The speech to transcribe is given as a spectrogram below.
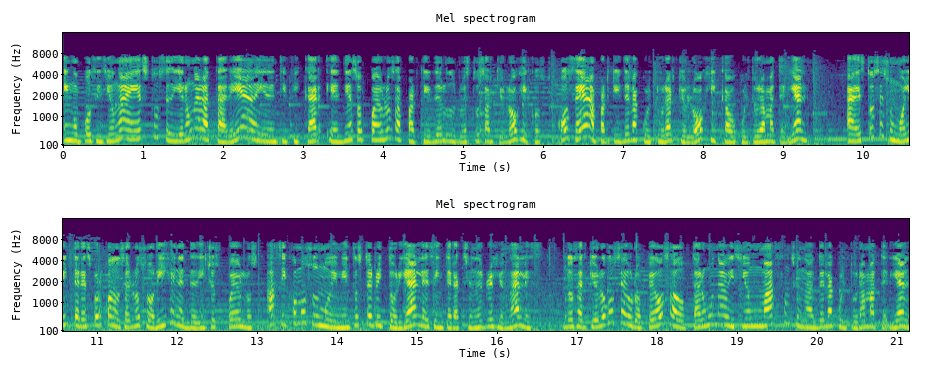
en oposición a esto, se dieron a la tarea de identificar etnias o pueblos a partir de los restos arqueológicos, o sea, a partir de la cultura arqueológica o cultura material. A esto se sumó el interés por conocer los orígenes de dichos pueblos, así como sus movimientos territoriales e interacciones regionales. Los arqueólogos europeos adoptaron una visión más funcional de la cultura material.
